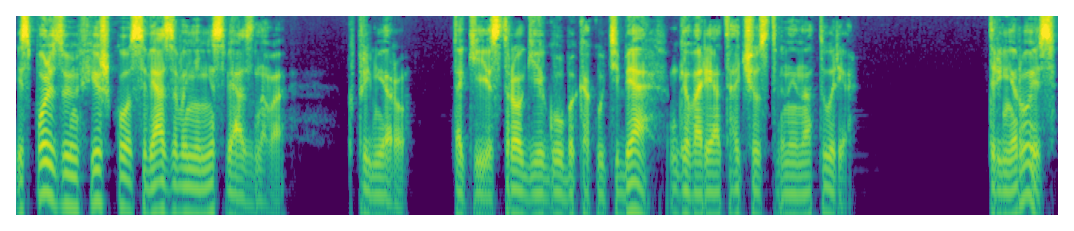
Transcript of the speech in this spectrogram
Используем фишку связывания несвязанного. К примеру, такие строгие губы, как у тебя, говорят о чувственной натуре. Тренируясь,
